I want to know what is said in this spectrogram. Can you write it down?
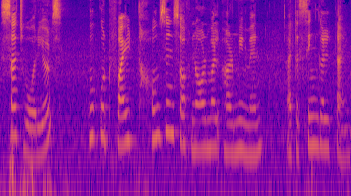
such warriors who could fight thousands of normal army men at a single time.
